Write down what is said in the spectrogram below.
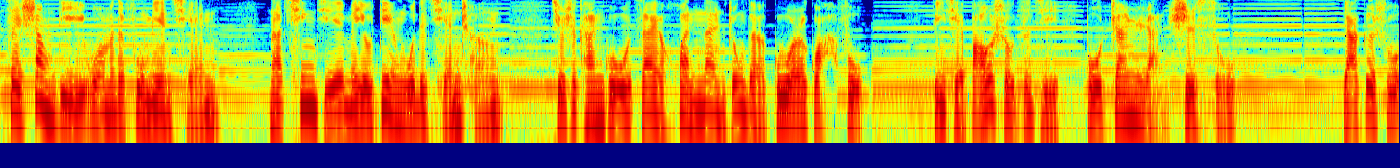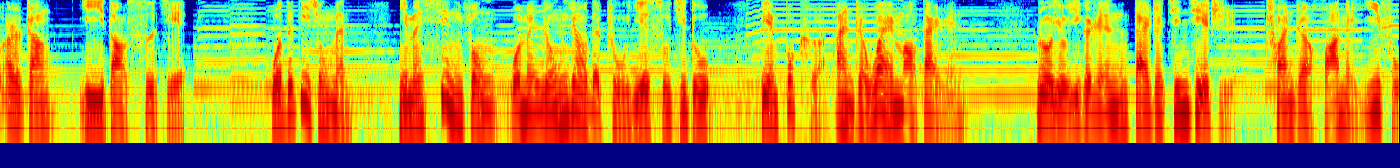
在上帝我们的父面前，那清洁没有玷污的虔诚，就是看顾在患难中的孤儿寡妇，并且保守自己不沾染世俗。雅各书二章一到四节，我的弟兄们，你们信奉我们荣耀的主耶稣基督，便不可按着外貌待人。若有一个人戴着金戒指，穿着华美衣服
